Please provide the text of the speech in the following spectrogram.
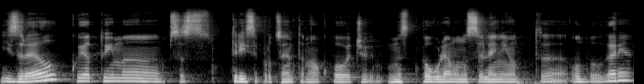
Израел, която има с 30% малко повече, по-голямо население от, от България,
